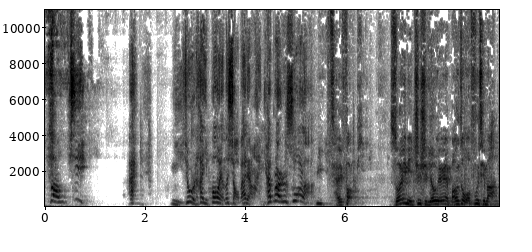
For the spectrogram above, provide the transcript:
放屁！哎，你就是他一包养的小白脸，你还不让人说了？你才放屁！所以你支持刘媛媛绑走我父亲吗？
